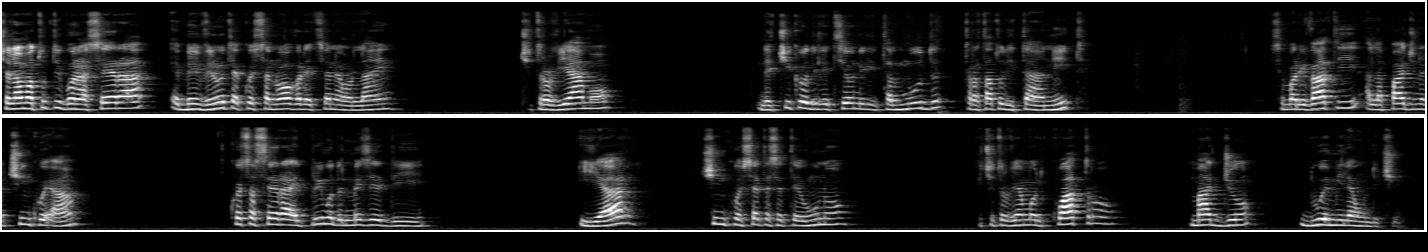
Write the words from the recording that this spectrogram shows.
Shalom a tutti, buonasera e benvenuti a questa nuova lezione online. Ci troviamo nel ciclo di lezioni di Talmud, trattato di Tanit. Siamo arrivati alla pagina 5a. Questa sera è il primo del mese di Iyar 5771 e ci troviamo il 4 maggio 2011.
